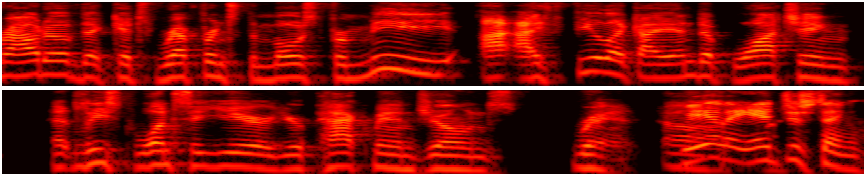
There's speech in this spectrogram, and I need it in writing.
proud of that gets referenced the most? For me, I, I feel like I end up watching at least once a year your Pac-Man Jones rant. Uh, Really interesting.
